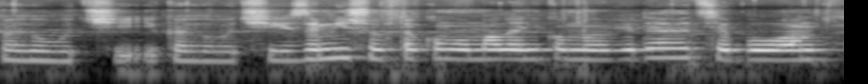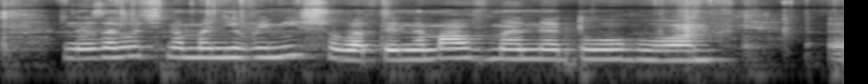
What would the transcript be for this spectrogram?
коротші, і коротші. І замішую в такому маленькому відерці, бо незручно мені вимішувати. Нема в мене того е,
